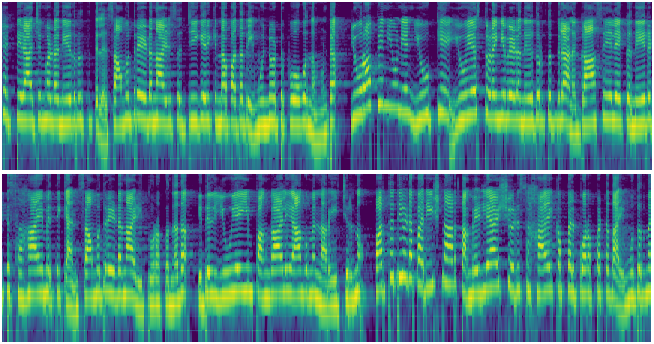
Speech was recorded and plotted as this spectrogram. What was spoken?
ശക്തി രാജ്യങ്ങളുടെ നേതൃത്വത്തിൽ സമുദ്ര ഇടനാഴി സജ്ജീകരിക്കുന്ന പദ്ധതി മുന്നോട്ട് പോകുന്നുമുണ്ട്. European Union U K U S തുടങ്ങിയവയുടെ നേതൃത്വത്തിലാണ് ഗാസയിലേക്ക് നേരിട്ട് സഹായമെത്തിക്കാൻ സമുദ്ര ഇടനാഴി തുറക്കുന്നത്. ഇതിൽ യു എയും പങ്കാളിയാകുമെന്ന് അറിയിച്ചിരുന്നു. പദ്ധതിയുടെ പരീക്ഷണാർത്ഥം വെള്ളിയാഴ്ച ഒരു സഹായക്കപ്പൽ പുറപ്പെട്ടതായി മുതിർന്ന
